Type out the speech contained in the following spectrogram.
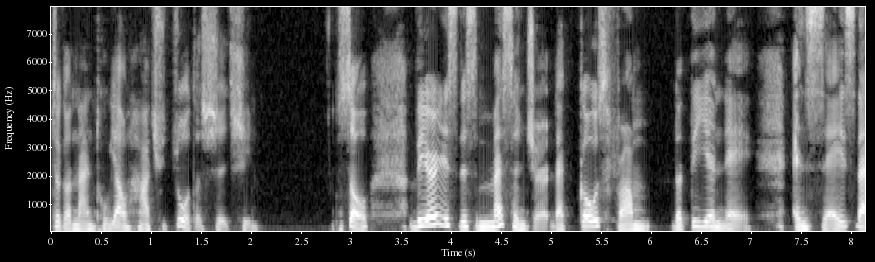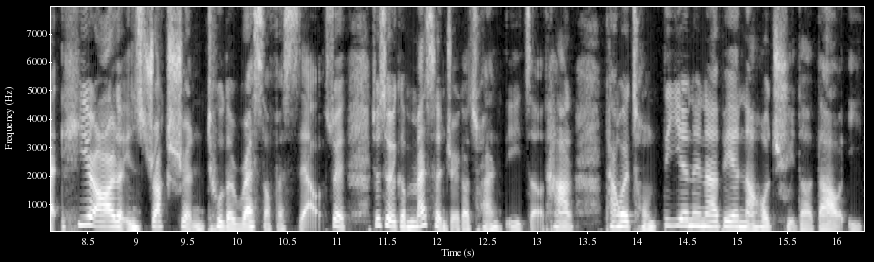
这个蓝图要它去做的事情。So there is this messenger that goes from the DNA and says that here are the instruction to the rest of the cell。所以就是有一个 messenger，一个传递者，他他会从 DNA 那边，然后取得到一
